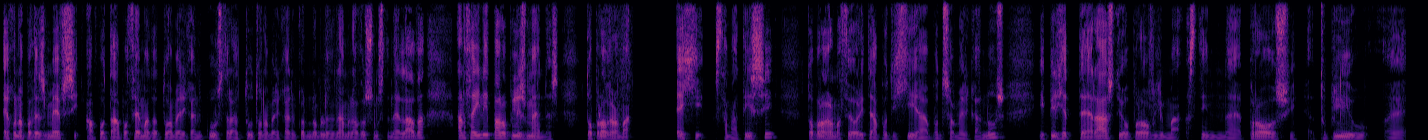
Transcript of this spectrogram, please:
έχουν αποδεσμεύσει από τα αποθέματα του Αμερικανικού στρατού, των Αμερικανικών ενόπλων δυνάμεων να δώσουν στην Ελλάδα, αν θα είναι οι παροπλισμένες. Το πρόγραμμα έχει σταματήσει, το πρόγραμμα θεωρείται αποτυχία από τους Αμερικανούς, υπήρχε τεράστιο πρόβλημα στην ε, πρόωση του πλοίου ε,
